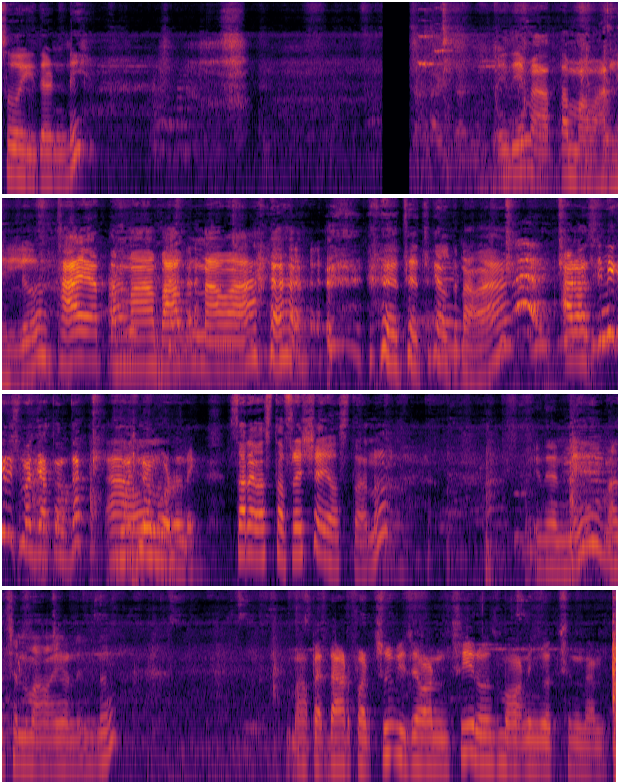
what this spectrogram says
సో ఇదండి. ఇది మా అత్తమ్మ వాళ్ళ ఇల్లు. హాయ్ అత్తమ్మ బాగున్నావా? చర్చికి వెళ్తున్నావా? ఆడ సిమి క్రిస్మస్ చేస్తుందా ఆ, అవును. సరే వస్తా ఫ్రెష్ అయ్యి వస్తాను. ఇదండి మా చిన్న మామయ్య వాళ్ళ ఇల్లు. మా పెద్ద ఆడపడుచు విజయవాడ నుంచి ఈరోజు మార్నింగ్ వచ్చిందంట.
